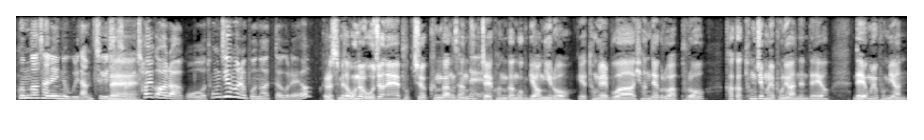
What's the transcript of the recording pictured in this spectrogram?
금강산에 있는 우리 남측의 네. 시설을 철거하라고 통지문을 보내왔다 그래요? 그렇습니다. 오늘 오전에 북측 금강산 네. 국제관광국 명의로 예, 통일부와 현대그룹 앞으로 각각 통지문을 보내왔는데요. 내용을 보면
